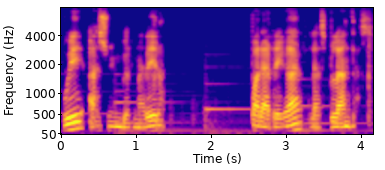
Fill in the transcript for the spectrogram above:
fue a su invernadero para regar las plantas.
